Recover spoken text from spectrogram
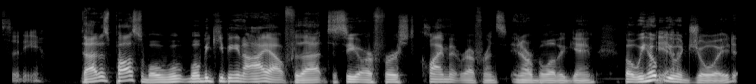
city. That is possible. We'll, we'll be keeping an eye out for that to see our first climate reference in our beloved game. But we hope you enjoyed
